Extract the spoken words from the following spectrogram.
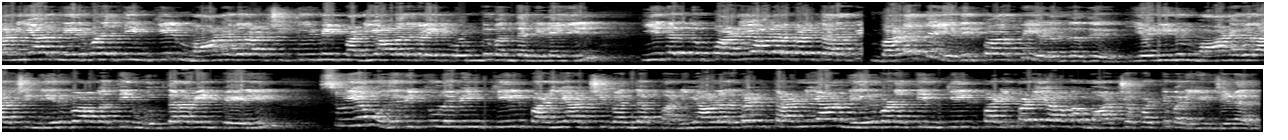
தனியார் நிறுவனத்தின் கீழ் மாநகராட்சி தூய்மை பணியாளர்களை கொண்டு வந்த நிலையில் இதற்கு பணியாளர்கள் தரப்பில் எதிர்பார்ப்பு எழுந்தது. எனினும் மாநகராட்சி நிர்வாகத்தின் உத்தரவின் பேரில் சுய உதவிக்குழுவின் கீழ் பணியாற்றி வந்த பணியாளர்கள் தனியார் நிறுவனத்தின் கீழ் படிப்படியாக மாற்றப்பட்டு வருகின்றனர்.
